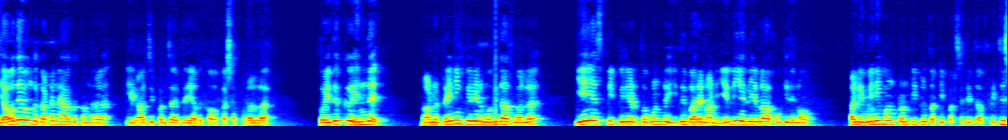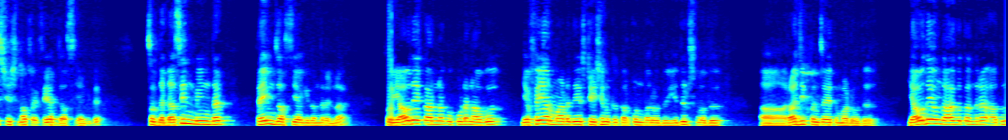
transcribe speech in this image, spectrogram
ಯಾವುದೇ ಒಂದು ಘಟನೆ ಆಗುತ್ತಂದ್ರೆ ಈ ರಾಜ್ಯ ಪಂಚಾಯತಿ ಅದಕ್ಕೆ ಅವಕಾಶ ಕೊಡಲ್ಲ. ಸೊ ಇದಕ್ಕೆ ಹಿಂದೆ ನಾನು ಟ್ರೈನಿಂಗ್ ಪೀರಿಯಡ್ ಮುಗಿದಾದ್ಮೇಲೆ ಎ ಎಸ್ ಪಿ ಪೀರಿಯಡ್ ತೊಗೊಂಡು ಇದು ಬಾರಿ ನಾನು ಎಲ್ಲಿ ಎಲ್ಲಿ ಎಲ್ಲ ಹೋಗಿದ್ದೀನೋ ಅಲ್ಲಿ minimum twenty to thirty percentage of registration of F I R ಜಾಸ್ತಿ ಆಗಿದೆ. So the in mean that crime ಜಾಸ್ತಿ ಆಗಿದೆ ಅಂದ್ರೆ ಇಲ್ಲ. ಸೊ ಯಾವುದೇ ಕಾರಣಕ್ಕೂ ಕೂಡ ನಾವು ಎಫ್ ಐ ಆರ್ ಮಾಡದೆ ಸ್ಟೇಷನ್ಗೆ ಕರ್ಕೊಂಡು ಬರೋದು, ಎದುರಿಸೋದು ರಾಜಿ ಪಂಚಾಯತ್ ಮಾಡೋದು, ಯಾವುದೇ ಒಂದು ಆಗುತ್ತಂದ್ರೆ ಅದು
